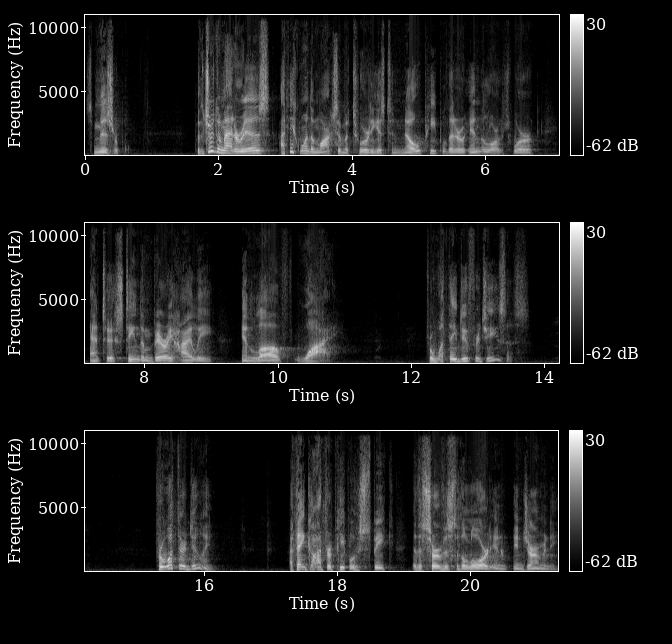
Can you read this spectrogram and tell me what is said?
It's miserable. But the truth of the matter is, I think one of the marks of maturity is to know people that are in the Lord's work and to esteem them very highly in love. Why? For what they do for Jesus, for what they're doing. I thank God for people who speak the service to the Lord in, in Germany,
